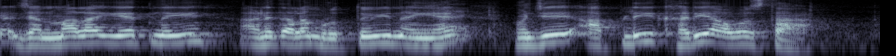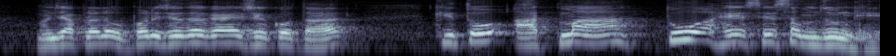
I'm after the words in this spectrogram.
जन्माला येत नाही आणि त्याला मृत्यूही नाही आहे. म्हणजे आपली खरी अवस्था म्हणजे आपल्याला उपनिषद काय शिकवतात? की तो आत्मा तू आहेस हे समजून घे.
